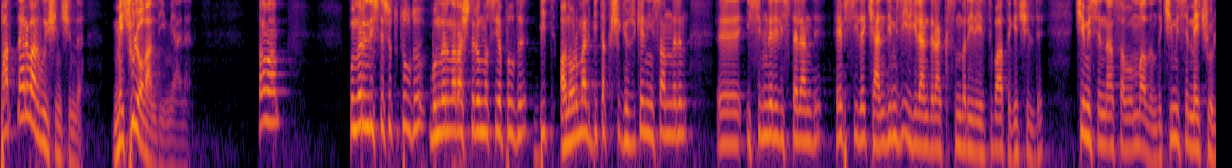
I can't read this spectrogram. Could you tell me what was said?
partner var bu işin içinde. Meçhul olan diyeyim yani. Tamam. Bunların listesi tutuldu. Bunların araştırılması yapıldı. Bit anormal bit akışı gözüken insanların e, isimleri listelendi. Hepsiyle kendimizi ilgilendiren kısımlarıyla irtibata geçildi. Kimisinden savunma alındı. Kimisi meçhul.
